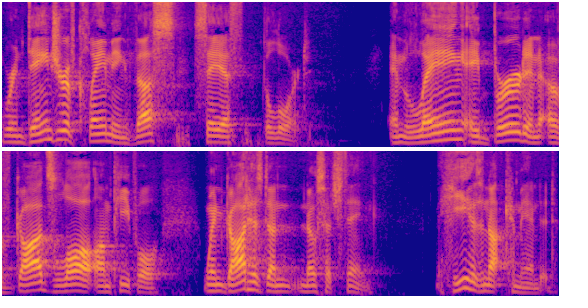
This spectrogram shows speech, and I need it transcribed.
we're in danger of claiming, Thus saith the Lord and laying a burden of God's law on people when God has done no such thing. He has not commanded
